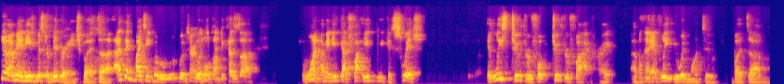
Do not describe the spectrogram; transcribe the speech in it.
Yeah, I mean he's Mr. Mid Range, but uh, I think my team would, would, Sorry, would hold on because uh, one, I mean you've got five. You you could switch at least two through four, two through five, right? Uh, okay. VanVleet you wouldn't want to, but um,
